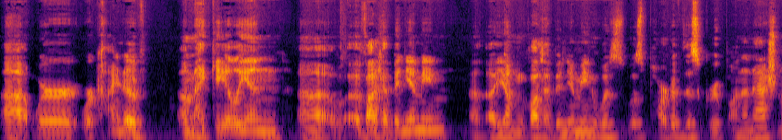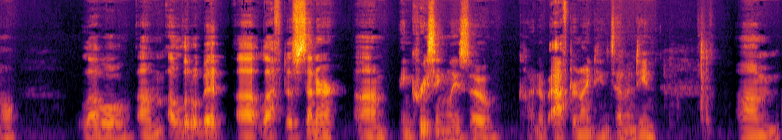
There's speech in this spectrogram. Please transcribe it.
uh, were were kind of um, Hegelian. Uh, Walter Benjamin, a, a young Walter Benjamin, was was part of this group on a national level, um, a little bit uh, left of center, um, increasingly so, kind of after 1917. Um,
